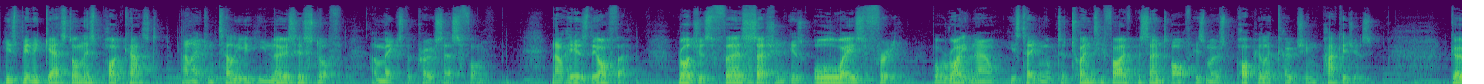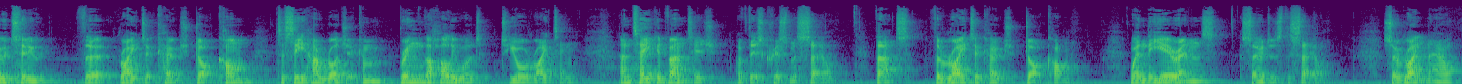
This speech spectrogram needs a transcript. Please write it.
He's been a guest on this podcast, and I can tell you he knows his stuff and makes the process fun. Now, here's the offer Roger's first session is always free but right now he's taking up to 25% off his most popular coaching packages. Go to thewritercoach.com to see how Roger can bring the Hollywood to your writing and take advantage of this Christmas sale. That's thewritercoach.com. When the year ends, so does the sale. So right now,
